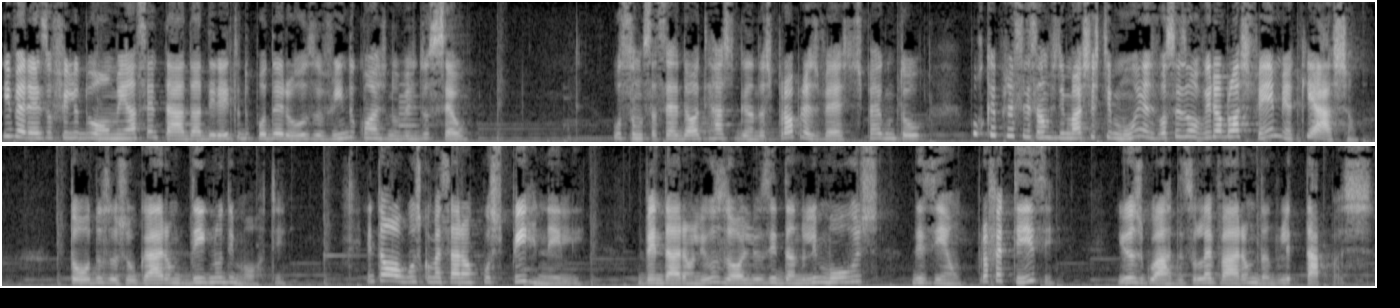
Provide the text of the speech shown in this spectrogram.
E vereis o filho do homem assentado à direita do poderoso, vindo com as nuvens do céu. O sumo sacerdote, rasgando as próprias vestes, perguntou: Por que precisamos de mais testemunhas? Vocês ouviram a blasfêmia? Que acham? Todos o julgaram digno de morte. Então alguns começaram a cuspir nele. Vendaram-lhe os olhos e, dando-lhe murros, diziam: Profetize! E os guardas o levaram, dando-lhe tapas.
